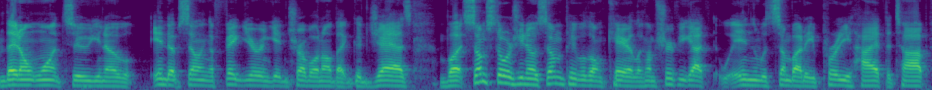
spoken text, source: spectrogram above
they don't want to, you know, end up selling a figure and get in trouble and all that good jazz. But some stores, you know, some people don't care. Like I'm sure if you got in with somebody pretty high at the top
